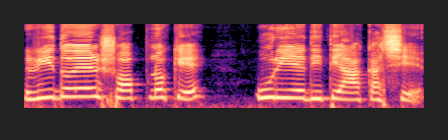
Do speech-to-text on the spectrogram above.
হৃদয়ের স্বপ্নকে উড়িয়ে দিতে আকাশে।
